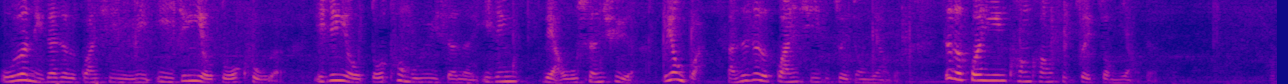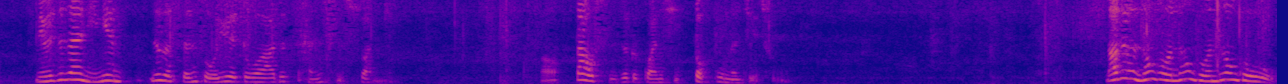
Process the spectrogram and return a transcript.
无论你在这个关系里面已经有多苦了。已经有多痛不欲生了，已经了无生趣了，不用管，反正这个关系是最重要的，这个婚姻框框是最重要的。你们就在里面那个绳索越多啊，就惨死算了，哦，到死这个关系都不能解除，然后就很痛苦，很痛苦，很痛苦，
